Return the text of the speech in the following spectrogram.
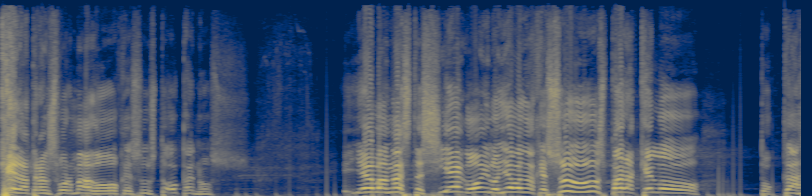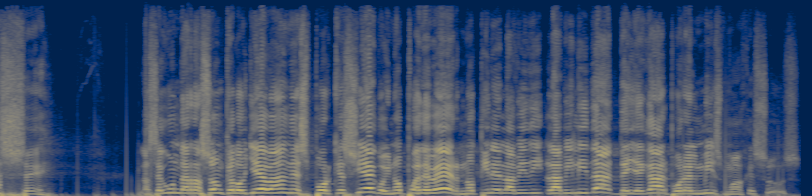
queda transformado. Oh Jesús, tócanos. Y llevan a este ciego y lo llevan a Jesús para que lo tocase la segunda razón que lo llevan es porque es ciego y no puede ver, no tiene la, habilidad de llegar por él mismo a Jesús.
